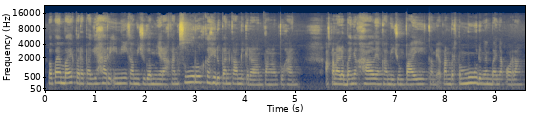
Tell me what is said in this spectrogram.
Bapak yang baik pada pagi hari ini kami juga menyerahkan seluruh kehidupan kami ke dalam tangan Tuhan akan ada banyak hal yang kami jumpai, kami akan bertemu dengan banyak orang.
